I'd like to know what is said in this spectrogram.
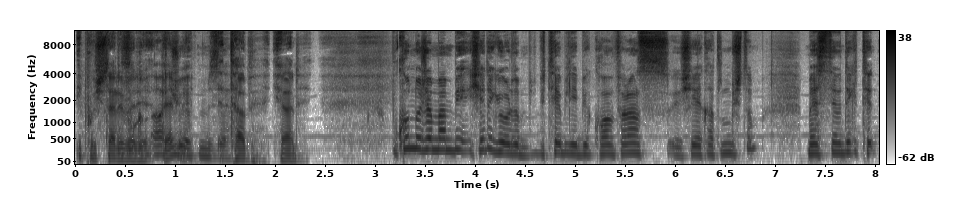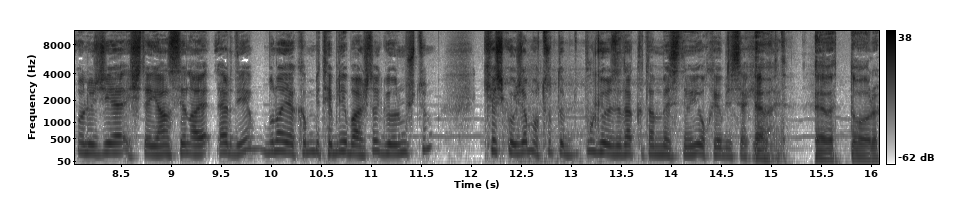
ipuçları veriyor değil mi? Hepimize. E, tabii yani. Bu konuda hocam ben bir şey de gördüm. Bir tebliğ, bir konferans e, şeye katılmıştım. Mesnevi'deki teknolojiye işte yansıyan ayetler diye buna yakın bir tebliğ başta görmüştüm. Keşke hocam oturup da bu gözle hakikaten Mesnevi'yi okuyabilsek. Yani. Evet, evet doğru.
